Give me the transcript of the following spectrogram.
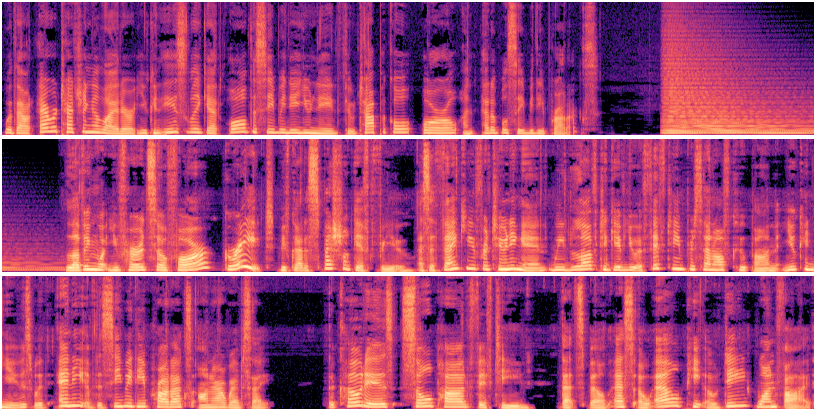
Without ever touching a lighter, you can easily get all the CBD you need through topical, oral, and edible CBD products. Loving what you've heard so far? Great! We've got a special gift for you. As a thank you for tuning in, we'd love to give you a 15% off coupon that you can use with any of the CBD products on our website. The code is SOLPOD15. That's spelled S O L P O D 1 5.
